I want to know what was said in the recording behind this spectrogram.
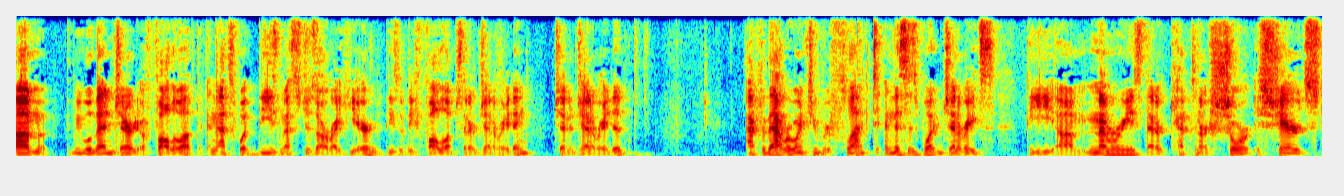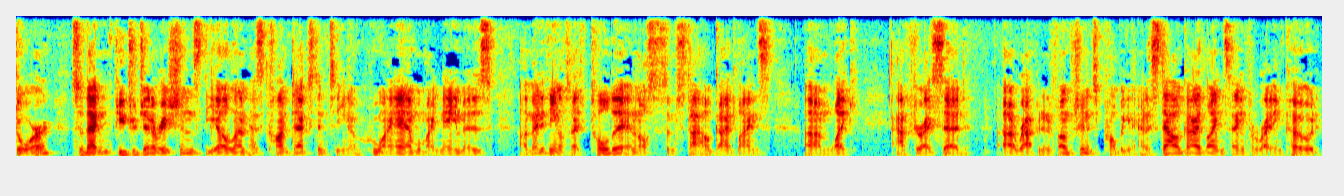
um, we will then generate a follow-up, and that's what these messages are right here. These are the follow-ups that are generating, gen generated. After that, we're going to reflect, and this is what generates the um, memories that are kept in our short, shared store, so that in future generations, the LLM has context into you know who I am, what my name is, um, anything else I've told it, and also some style guidelines. Um, like after I said uh, wrap it in a function, it's probably going to add a style guideline saying for writing code,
